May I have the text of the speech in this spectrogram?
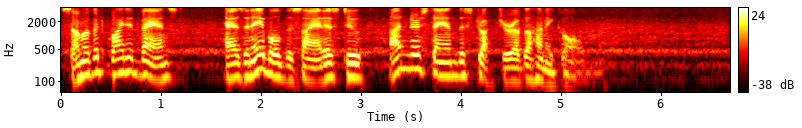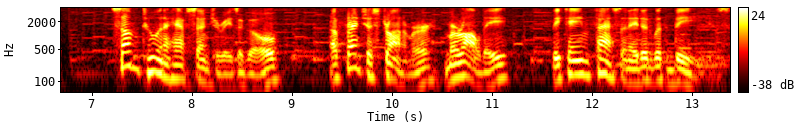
some of it quite advanced, has enabled the scientists to understand the structure of the honeycomb. Some two and a half centuries ago, a French astronomer, Maraldi, became fascinated with bees.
